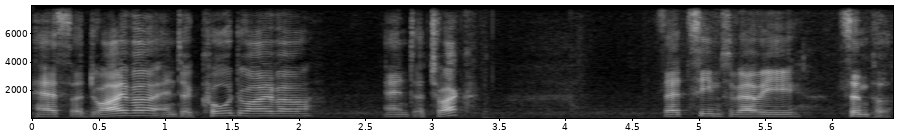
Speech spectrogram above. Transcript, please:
has a driver and a co-driver and a truck. That seems very simple.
